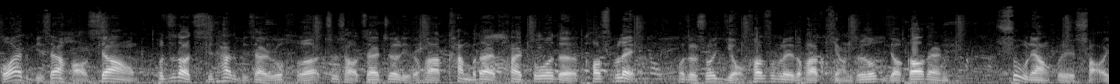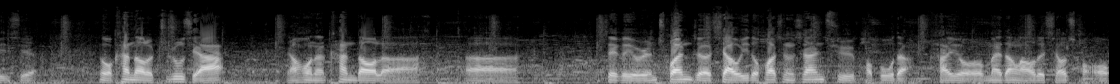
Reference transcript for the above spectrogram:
国外的比赛好像不知道其他的比赛如何，至少在这里的话看不到太多的 cosplay，或者说有 cosplay 的话品质都比较高，但是数量会少一些。那我看到了蜘蛛侠，然后呢看到了呃这个有人穿着夏威夷的花衬衫去跑步的，还有麦当劳的小丑，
